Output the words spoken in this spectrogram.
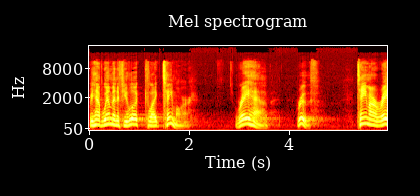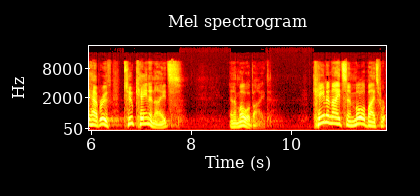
We have women, if you look, like Tamar, Rahab, Ruth. Tamar, Rahab, Ruth, two Canaanites and a Moabite. Canaanites and Moabites were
